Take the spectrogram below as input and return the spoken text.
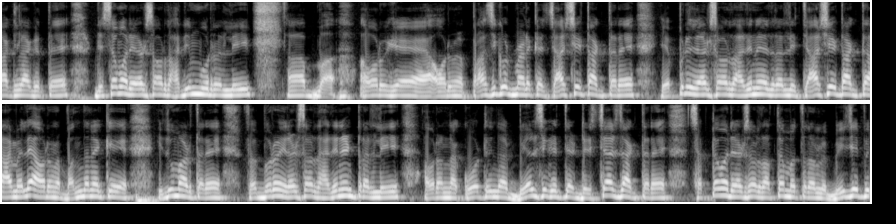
ದಾಖಲಾಗುತ್ತೆ. ಡಿಸೆಂಬರ್ ಎರಡು ಸಾವಿರದ ಹದಿಮೂರರಲ್ಲಿ ಅವರಿಗೆ ಅವ್ರ ಮೇಲೆ ಪ್ರಾಸಿಕ್ಯೂಟ್ ಮಾಡೋಕ್ಕೆ ಚಾರ್ಜ್ ಶೀಟ್ ಹಾಕ್ತಾರೆ. ಏಪ್ರಿಲ್ ಎರಡು ಸಾವಿರದ ಹದಿನೈದರಲ್ಲಿ ಚಾರ್ಜ್ ಶೀಟ್ ಹಾಕ್ತಾರೆ. ಆಮೇಲೆ ಅವರನ್ನು ಬಂಧನಕ್ಕೆ ಇದು ಮಾಡ್ತಾರೆ. ಫೆಬ್ರವರಿ ಎರಡು ಸಾವಿರದ ಹದಿನೆಂಟರಲ್ಲಿ ಅವರನ್ನು ಕೋರ್ಟಿಂದ ಬೇಲ್ ಸಿಗುತ್ತೆ. ಡಿಸ್ಚಾರ್ಜ್ ಆಗ್ತಾರೆ. ಸೆಪ್ಟೆಂಬರ್ ಎರಡು ಸಾವಿರದ ಹತ್ತೊಂಬತ್ತರಲ್ಲೂ ಬಿ ಜೆ ಪಿ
